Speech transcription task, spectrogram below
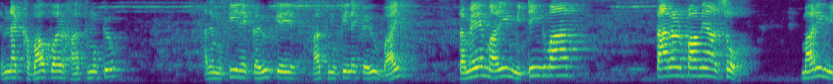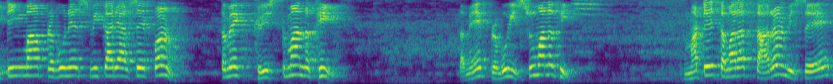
એમના ખભા પર હાથ મૂક્યો અને મૂકીને કહ્યું કે, હાથ મૂકીને કહ્યું, ભાઈ, તમે મારી મિટિંગમાં તારણ પામ્યા હશો. મારી મિટિંગમાં પ્રભુને સ્વીકાર્યા હશે, પણ તમે ખ્રિસ્તમાં નથી. તમે પ્રભુ ઈસુમાં નથી. માટે તમારા તારણ વિશે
